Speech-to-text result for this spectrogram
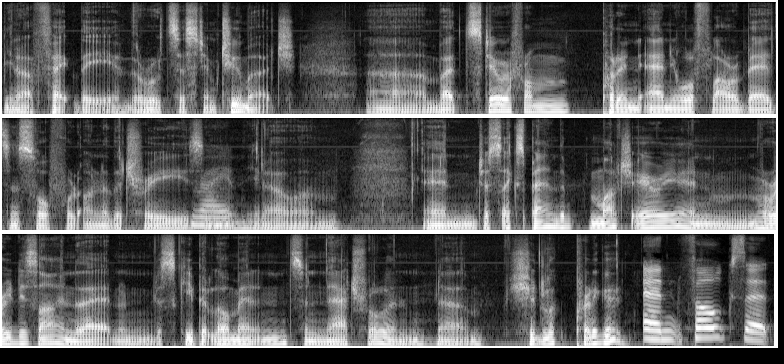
you know affect the the root system too much. Um, but steer away from putting annual flower beds and so forth under the trees Right. and you know um, and just expand the mulch area and redesign that and just keep it low maintenance and natural and um, should look pretty good. And folks at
